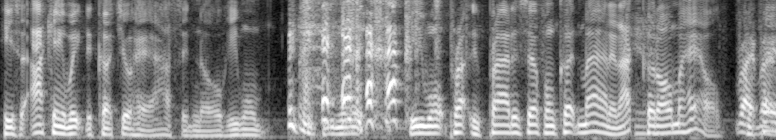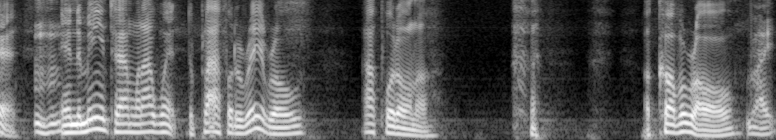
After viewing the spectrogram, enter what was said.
He said, "I can't wait to cut your hair." I said, "No, he won't. He won't, he won't pri- pride himself on cutting mine." And I cut all my hair off. Right, right. prepared. In the meantime, when I went to apply for the railroad, I put on a a coverall, Right.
